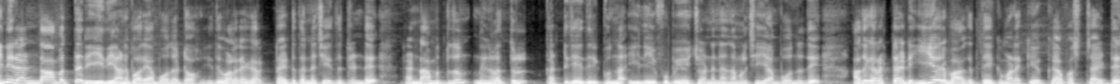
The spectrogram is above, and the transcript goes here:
ഇനി രണ്ടാമത്തെ രീതിയാണ് പറയാൻ പോകുന്നത് കേട്ടോ ഇത് വളരെ കറക്റ്റായിട്ട് തന്നെ ചെയ്തിട്ടുണ്ട്. രണ്ടാമത്തതും നീളത്തിൽ കട്ട് ചെയ്തിരിക്കുന്ന ഈ ലീഫ് ഉപയോഗിച്ചുകൊണ്ട് തന്നെ നമ്മൾ ചെയ്യാൻ പോകുന്നത്. അത് കറക്റ്റായിട്ട് ഈ ഒരു ഭാഗത്തേക്ക് മടക്കി വെക്കുക. ഫസ്റ്റായിട്ട്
